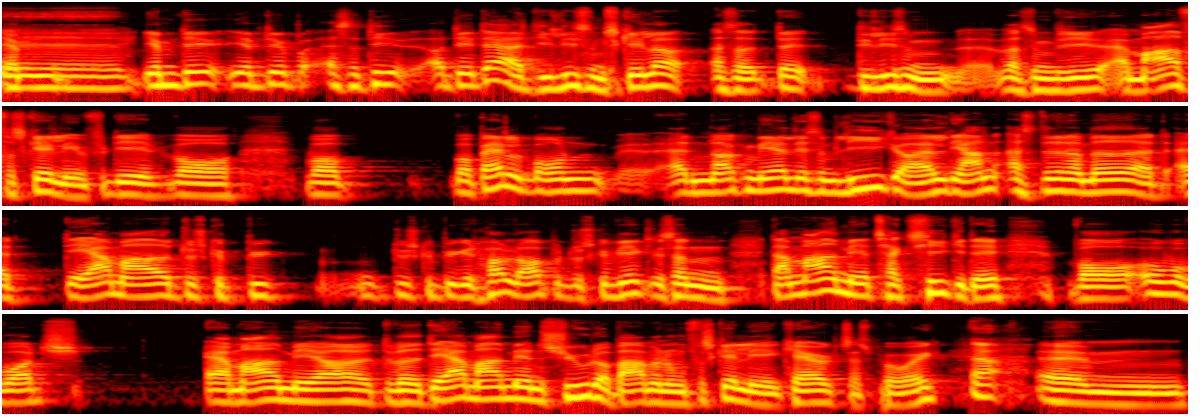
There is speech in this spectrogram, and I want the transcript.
Jamen, øh, Jamen, det, jamen det, er altså det, og det er der, de ligesom skiller, altså det, de ligesom, hvad skal man sige, er meget forskellige, fordi hvor, hvor, hvor Battleborn er nok mere ligesom League og alle de andre, altså det der med, at, at det er meget, du skal bygge, du skal bygge et hold op, og du skal virkelig sådan, der er meget mere taktik i det, hvor Overwatch er meget mere, du ved, det er meget mere en shooter, bare med nogle forskellige characters på, ikke? ja. Øhm,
